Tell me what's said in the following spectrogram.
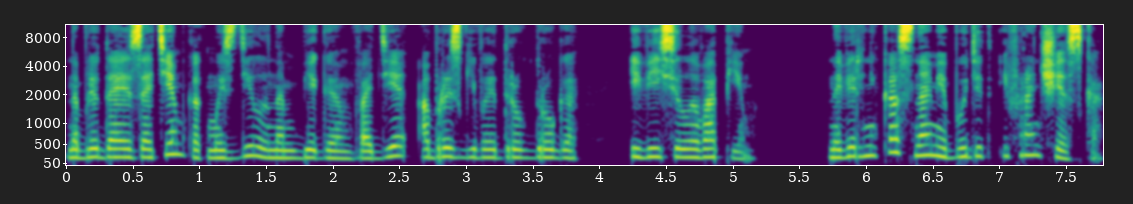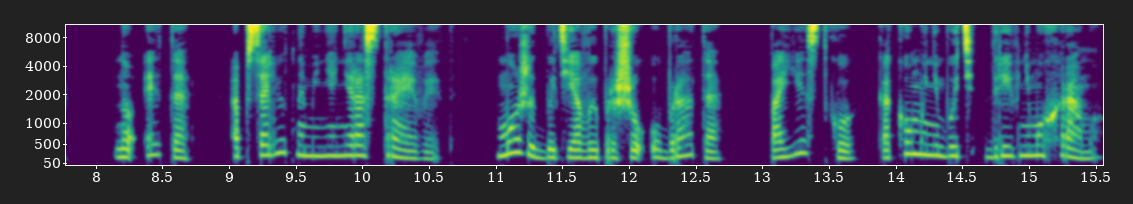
наблюдая за тем, как мы с Диланом бегаем в воде, обрызгивая друг друга, и весело вопим. Наверняка с нами будет и Франческа, но это абсолютно меня не расстраивает. Может быть, я выпрошу у брата поездку к какому-нибудь древнему храму,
